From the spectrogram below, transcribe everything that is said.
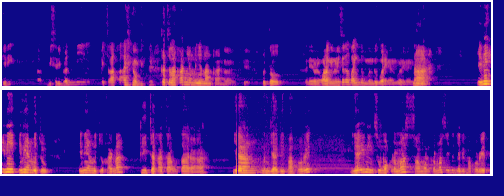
Jadi eh, bisa dibilang ini kecelakaan ya Om. kecelakaan yang menyenangkan Oke. betul orang Indonesia kan paling demen tuh gorengan-gorengan. gitu. Nah, ini ini ini yang lucu. Ini yang lucu karena di Jakarta Utara yang menjadi favorit ya ini sumo kremes, salmon kremes itu jadi favorit.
